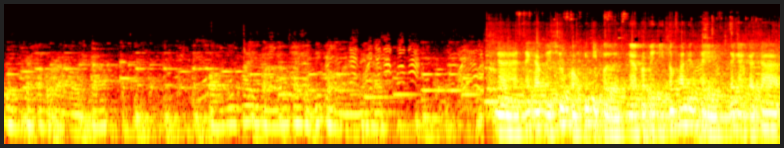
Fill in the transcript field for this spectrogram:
เมืองจากของเรานะครับ ของไพ่ฟ้าพระสงฆ์นิกรนะครับงานนะครับในช่วงของพิธีเปิด งานประเพณีนพพระเล่นเพลงและงานกาชาติ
